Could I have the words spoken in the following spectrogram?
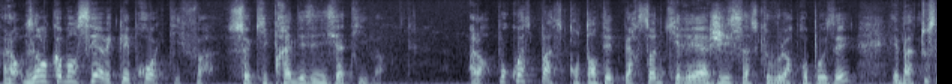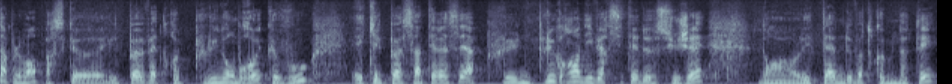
Alors nous allons commencer avec les proactifs, ceux qui prennent des initiatives. Alors pourquoi pas se contenter de personnes qui réagissent à ce que vous leur proposez? Eh bien tout simplement parce qu'ils peuvent être plus nombreux que vous et qu'ils peuvent s'intéresser à une plus grande diversité de sujets dans les thèmes de votre communauté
